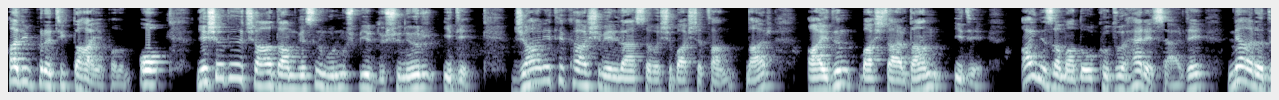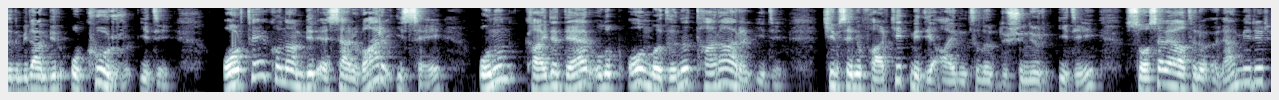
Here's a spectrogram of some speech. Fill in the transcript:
Hadi bir pratik daha yapalım. O yaşadığı çağa damgasını vurmuş bir düşünür idi. Cehalete karşı verilen savaşı başlatanlar aydın başlardan idi. Aynı zamanda okuduğu her eserde ne aradığını bilen bir okur idi. Ortaya konan bir eser var ise onun kayda değer olup olmadığını tarar idi. Kimsenin fark etmediği ayrıntıları düşünür idi. Sosyal hayatına önem verir.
